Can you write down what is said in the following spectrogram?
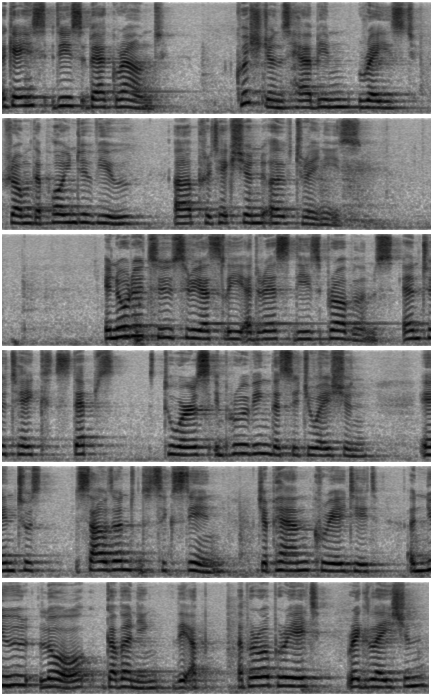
Against this background, questions have been raised from the point of view of protection of trainees. In order to seriously address these problems and to take steps towards improving the situation, in 2016, Japan created a new law governing the ap- appropriate regulation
